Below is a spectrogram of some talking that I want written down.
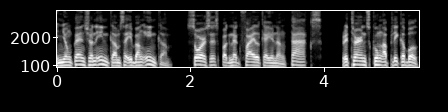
inyong pension income sa ibang income, sources pag nag-file kayo ng tax, returns kung applicable.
